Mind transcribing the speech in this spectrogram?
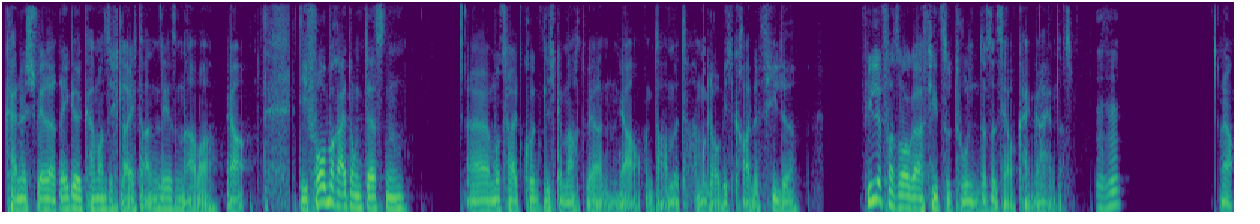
keine schwere Regel, kann man sich leicht anlesen, aber ja, die Vorbereitung dessen äh, muss halt gründlich gemacht werden. Ja, und damit haben, glaube ich, gerade viele, viele Versorger viel zu tun. Das ist ja auch kein Geheimnis. Mhm. Ja.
